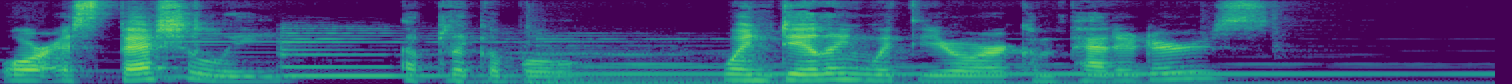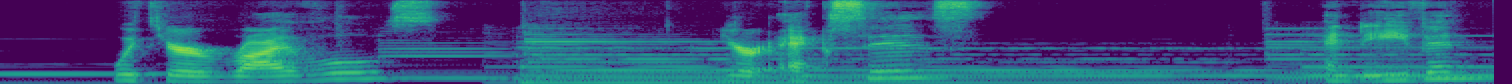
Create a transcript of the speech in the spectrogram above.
or especially applicable when dealing with your competitors, with your rivals, your exes, and even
